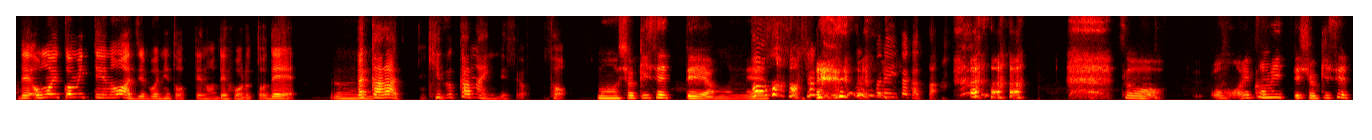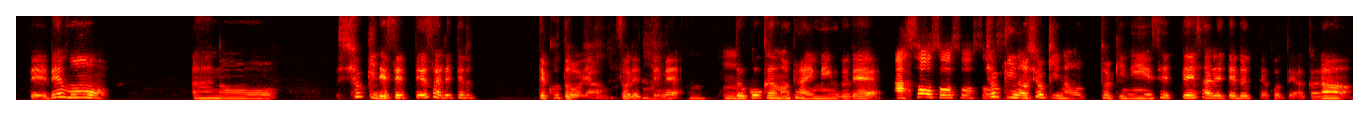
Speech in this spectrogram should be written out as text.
う。で思い込みっていうのは自分にとってのデフォルトでうん。だから気づかないんですよ。そう。もう初期設定やもんね。そうそうそう、それ言いたかった。そう。思い込みって初期設定。でもあの初期で設定されてるってことやんそれってね、うんどこかのタイミングであ、そうそうそうそう。初期の初期の時に設定されてるってことやから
